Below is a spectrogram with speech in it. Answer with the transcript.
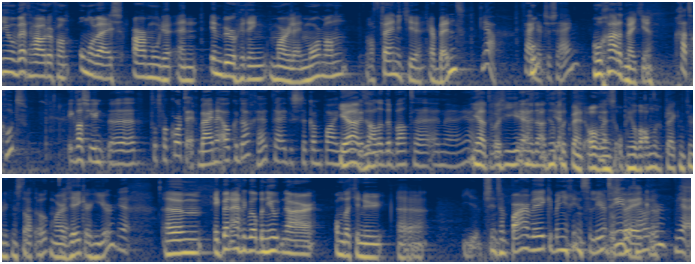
Onze nieuwe wethouder van Onderwijs, Armoede en Inburgering, Marjolein Moorman. Wat fijn dat je er bent. Ja, fijn er te zijn. Hoe gaat het met je? Gaat goed. Ik was hier eh, tot voor kort echt bijna elke dag hè, tijdens de campagne Ja, met de- alle debatten. En, eh, ja. Ja, het was hier Ja. inderdaad heel frequent. Overigens op heel veel andere plekken natuurlijk in de stad ook, maar zeker hier. Ja. Ehm, ik ben eigenlijk wel benieuwd naar, omdat je nu eh, je- sinds een paar weken ben je geïnstalleerd Drie als wethouder. weken. Ja.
